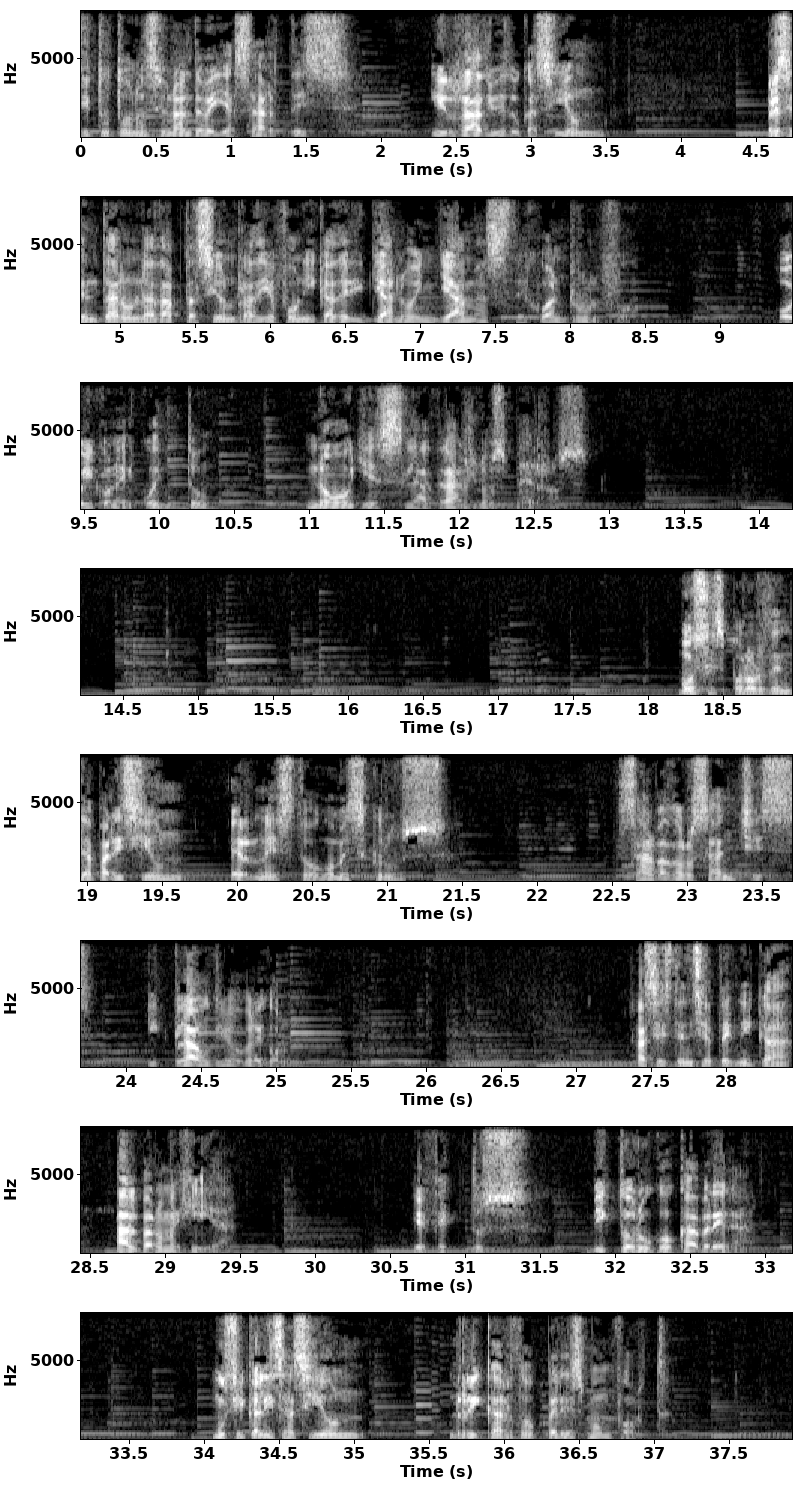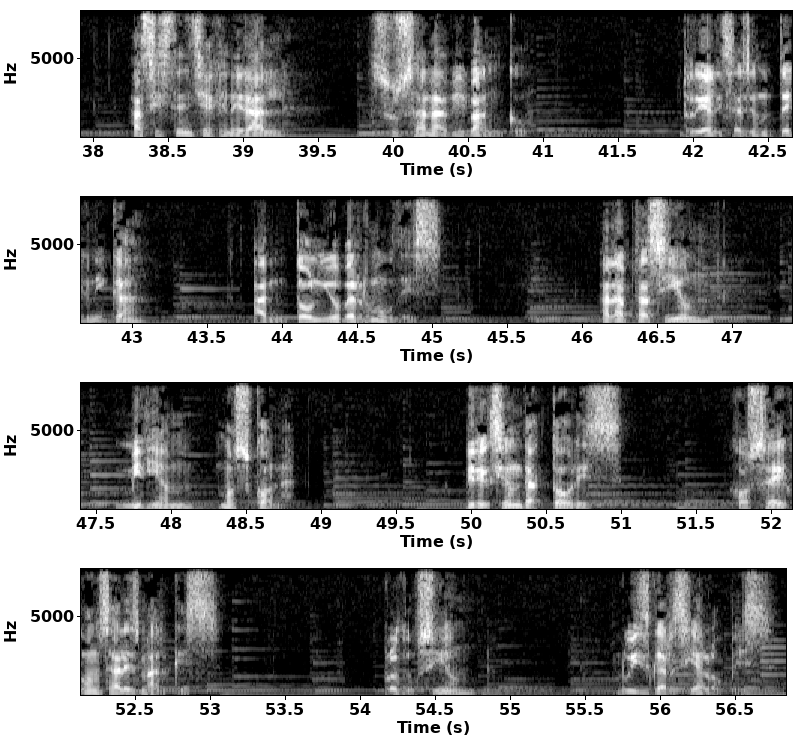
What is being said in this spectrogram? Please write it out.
Instituto Nacional de Bellas Artes y Radio Educación presentaron la adaptación radiofónica del Llano en Llamas de Juan Rulfo. Hoy con el cuento No oyes ladrar los perros. Voces por orden de aparición Ernesto Gómez Cruz, Salvador Sánchez y Claudio Obregón. Asistencia técnica Álvaro Mejía. Efectos, Víctor Hugo Cabrera. Musicalización, Ricardo Pérez Monfort. Asistencia general, Susana Vivanco. Realización técnica, Antonio Bermúdez. Adaptación, Miriam Moscona. Dirección de actores, José González Márquez. Producción, Luis García López.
